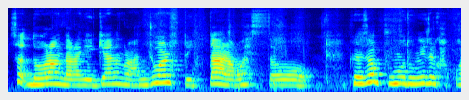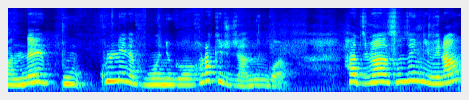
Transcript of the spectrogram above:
서- 너랑 나랑 얘기하는 걸 안 좋아할 수도 있다라고 했어 그래서 부모 동의서를 갖고 갔는데 부, 콜린의 부모님 그걸 허락해주지 않는 거야 하지만 선생님이랑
